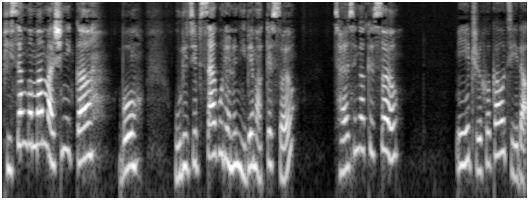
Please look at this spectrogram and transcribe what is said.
비싼 것만 마시니까 뭐 우리 집 싸구려는 입에 맞겠어요? 잘 생각했어요. 你只喝高级的，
